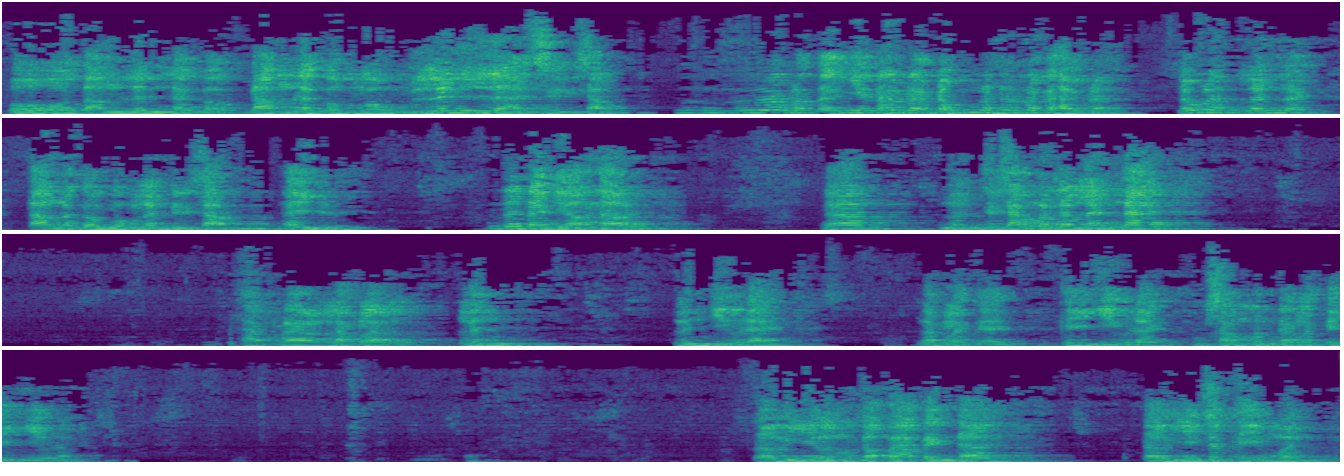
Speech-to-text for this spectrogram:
ô, tâm linh là cột tâm là cột nguồn, linh là sự sống. Rất là tự nhiên, rất là đúng, rất là hợp đó. Đúng là linh là, tâm là cột nguồn, linh sự sống. Hay gì nó đang giỡn thôi. Linh sự sống mình là linh đấy. Thật ra rất là linh linh diệu đây, rất là kỳ diệu đây, cuộc sống mình rất là kỳ diệu đây. Tự nhiên là mình có mặt trên đời, tự nhiên xuất hiện mình.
